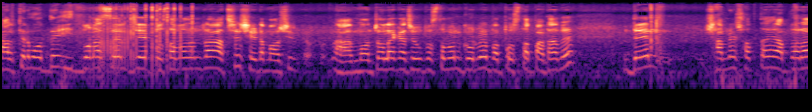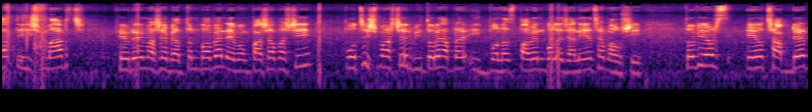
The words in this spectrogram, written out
কালকের মধ্যে ঈদ বোনাসের যে প্রস্তাবনাটা আছে, সেটা মাউসির মন্ত্রণালয়ের কাছে উপস্থাপন করবে বা প্রস্তাব পাঠাবে। দেন সামনের সপ্তাহে আপনারা তেইশ মার্চ, ফেব্রুয়ারি মাসে বেতন পাবেন এবং পাশাপাশি পঁচিশ মার্চের ভিতরে আপনার ঈদ বোনাস পাবেন বলে জানিয়েছে মাউসি। তো ভিওর্স এ হচ্ছে আপডেট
